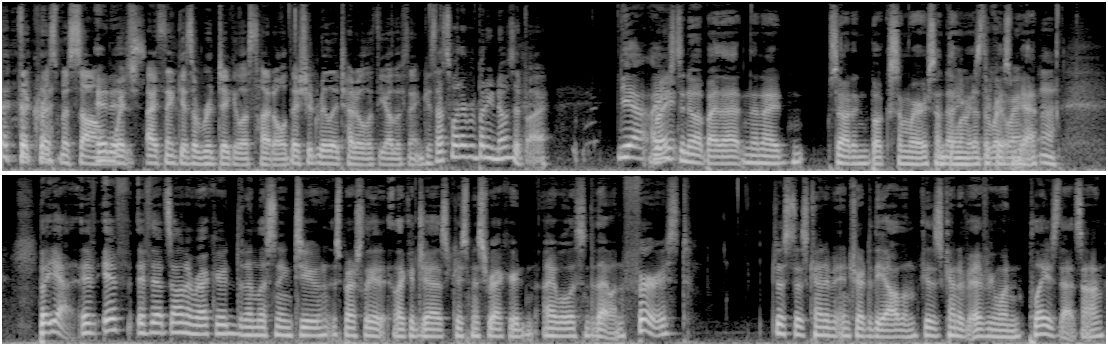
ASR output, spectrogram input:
the Christmas song, It which is. I think is a ridiculous title. They should really title it the other thing because that's what everybody knows it by. Yeah, I used to know it by that, and then I saw it in books somewhere or And something. then learn it the the right way. Yeah. Eh. But yeah, if if if that's on a record that I'm listening to, especially like a jazz Christmas record, I will listen to that one first, just as kind of an intro to the album, because kind of everyone plays that song.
